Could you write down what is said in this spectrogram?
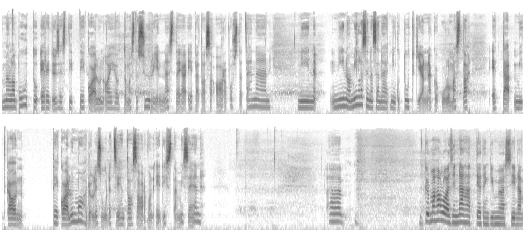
Me ollaan puhuttu erityisesti tekoälyn aiheuttamasta syrjinnästä ja epätasa-arvosta tänään, niin Niina, millaisena sä näet niin tutkijan näkökulmasta, että mitkä on tekoälyn mahdollisuudet siihen tasa-arvon edistämiseen? Äh, Kyllä mä haluaisin nähdä tietenkin myös siinä,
